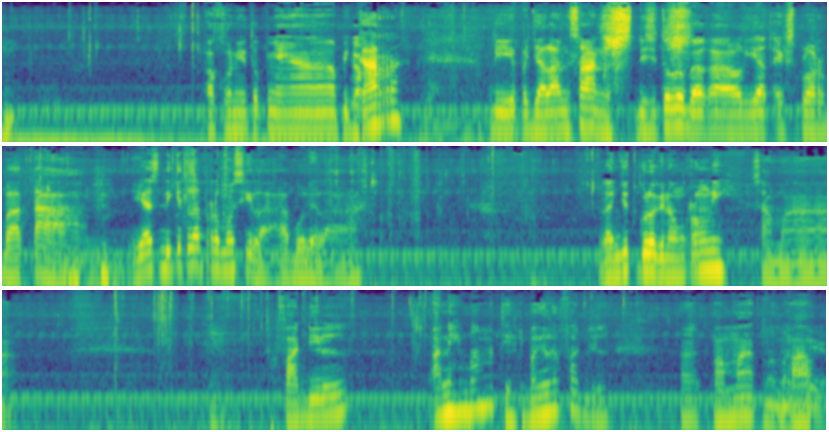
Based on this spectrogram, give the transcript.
Hmm. akun YouTube-nya Pikar. Di Pejalan Sans. Di situ lo bakal lihat explore Batam. Ya sedikit lah promosi lah. Boleh lah lanjut gue lagi nongkrong nih sama Fadil aneh banget ya dipanggilnya Fadil Mamat Mamat, Ma-. Fatio.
